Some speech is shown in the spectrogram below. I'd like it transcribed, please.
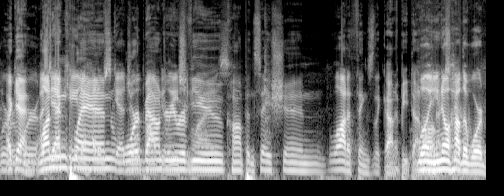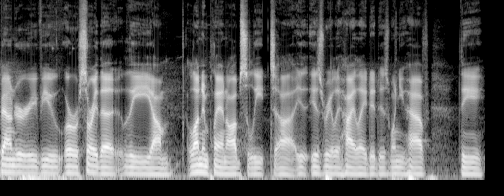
We're, Again, we're London plan, ward boundary review, wise. compensation, a lot of things that got to be done. Well, you know how year. the ward boundary review, or sorry, the the um, London plan obsolete uh, is really highlighted is when you have the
